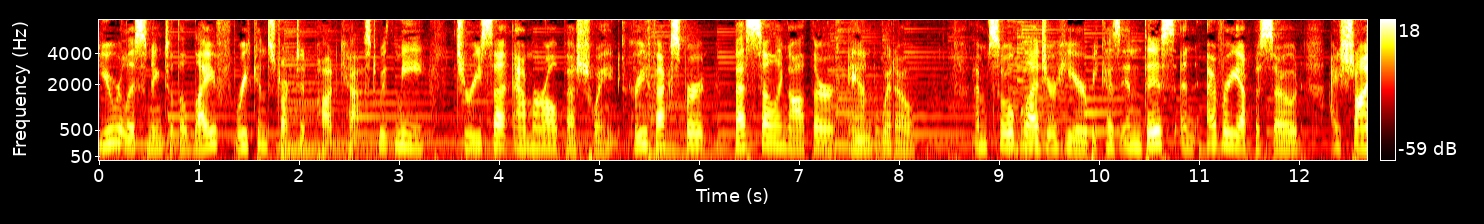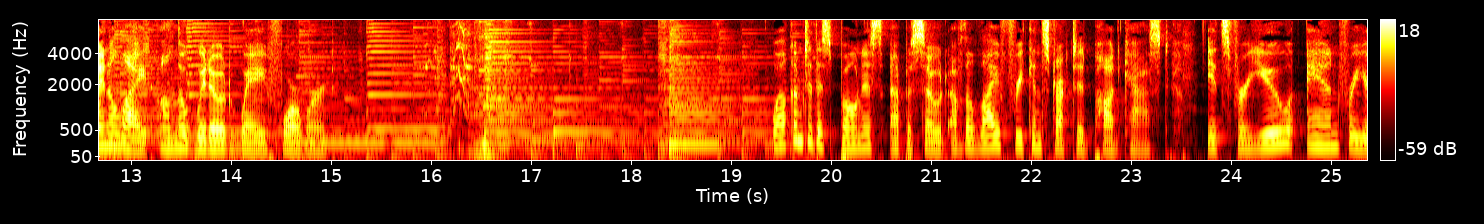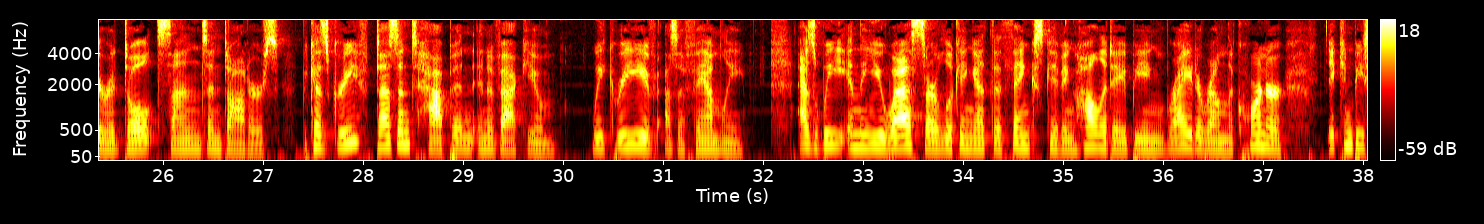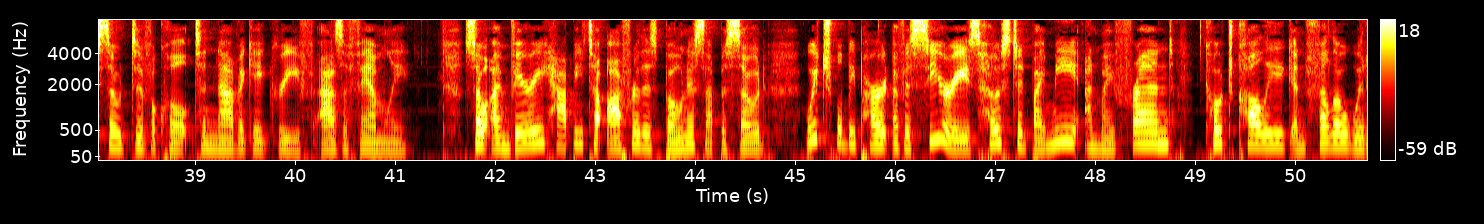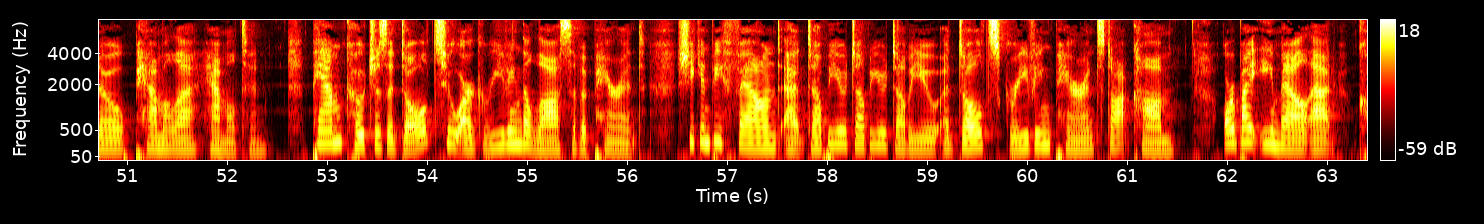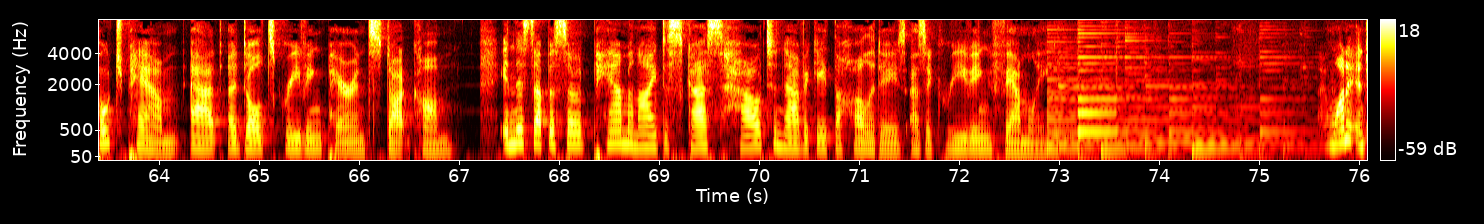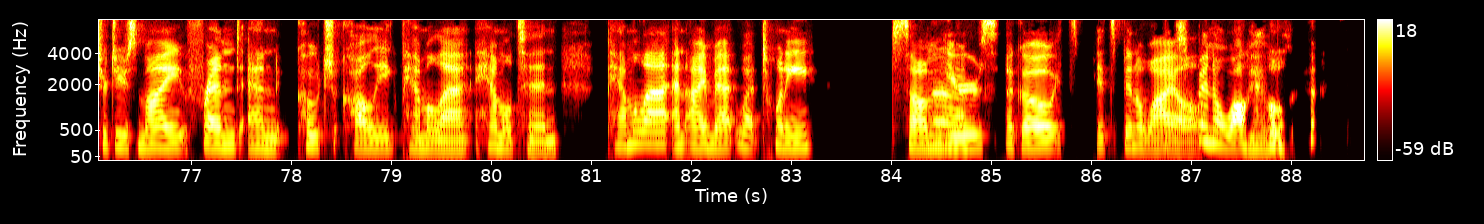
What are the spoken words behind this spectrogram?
You are listening to the Life Reconstructed podcast with me, Teresa Amaral Bethwaite, grief expert, best selling author, and widow. I'm so glad you're here because in this and every episode, I shine a light on the widowed way forward. Welcome to this bonus episode of the Life Reconstructed podcast. It's for you and for your adult sons and daughters because grief doesn't happen in a vacuum. We grieve as a family. As we in the US are looking at the Thanksgiving holiday being right around the corner, it can be so difficult to navigate grief as a family. So I'm very happy to offer this bonus episode, which will be part of a series hosted by me and my friend, coach colleague, and fellow widow Pamela Hamilton. Pam coaches adults who are grieving the loss of a parent. She can be found at www.adultsgrievingparents.com or by email at coachpam at adultsgrievingparents.com. In this episode, Pam and I discuss how to navigate the holidays as a grieving family. I want to introduce my friend and coach colleague, Pamela Hamilton. Pamela and I met what 20 some yeah. years ago. It's it's been a while. It's been a while.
